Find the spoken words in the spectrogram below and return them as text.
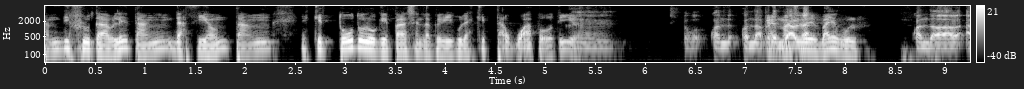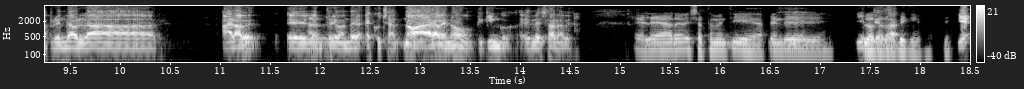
tan disfrutable, tan de acción, tan... Es que todo lo que pasa en la película es que está guapo, tío. Eh, cuando, cuando aprende a hablar, de cuando aprende a hablar árabe, el Árabe. Antonio Banderas, escuchando, no, árabe no, piquingo, él es árabe. Él es árabe exactamente y aprende Y, lo de empieza- los vikingos. sí. y a,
